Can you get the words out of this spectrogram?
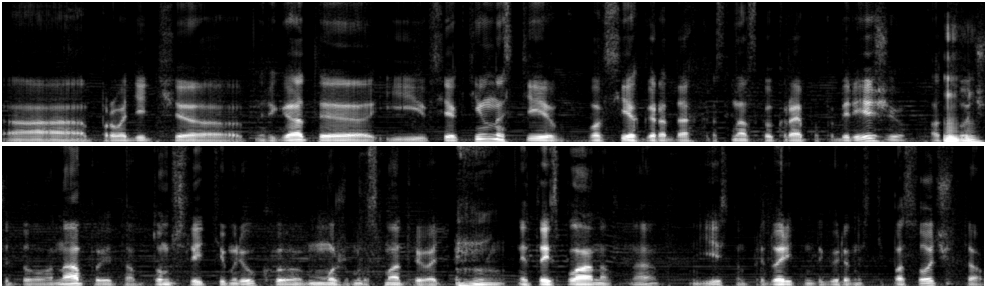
проводить э, регаты и все активности во всех городах Краснодарского края по побережью, от угу. Сочи до Анапы, там, в том числе и Темрюк э, мы можем рассматривать. Это из планов, да, есть там предварительные договоренности по Сочи, там,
